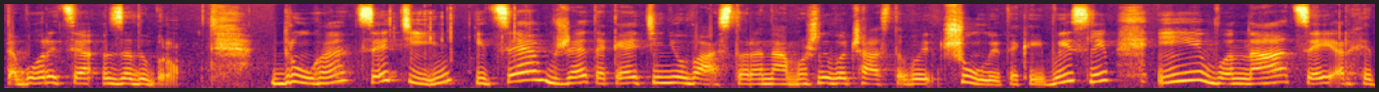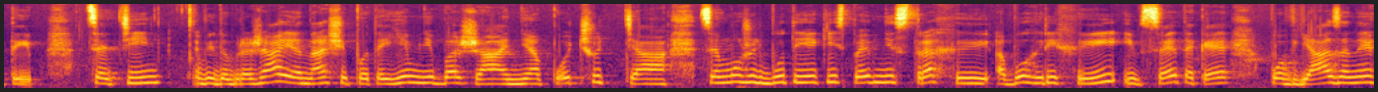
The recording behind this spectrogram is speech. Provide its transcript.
та бореться за добро. Друга це тінь, і це вже таке тіньова сторона. Можливо, часто ви чули такий вислів, і вона цей архетип. Ця тінь відображає наші потаємні бажання, почуття. Це можуть бути якісь певні страхи або гріхи, і все таке пов'язане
